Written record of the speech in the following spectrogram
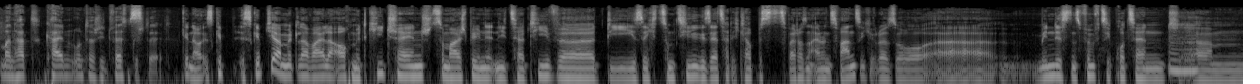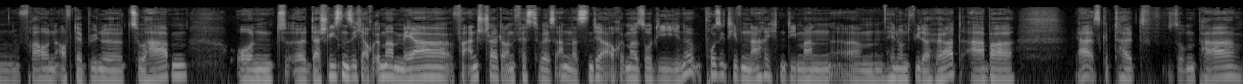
man hat keinen Unterschied festgestellt. Genau, es gibt, es gibt ja mittlerweile auch mit Key Change zum Beispiel eine Initiative, die sich zum Ziel gesetzt hat, ich glaube bis 2021 oder so, äh, mindestens 50 Prozent mhm. ähm, Frauen auf der Bühne zu haben. Und äh, da schließen sich auch immer mehr Veranstalter und Festivals an. Das sind ja auch immer so die ne, positiven Nachrichten, die man ähm, hin und wieder hört. Aber ja, es gibt halt so ein paar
